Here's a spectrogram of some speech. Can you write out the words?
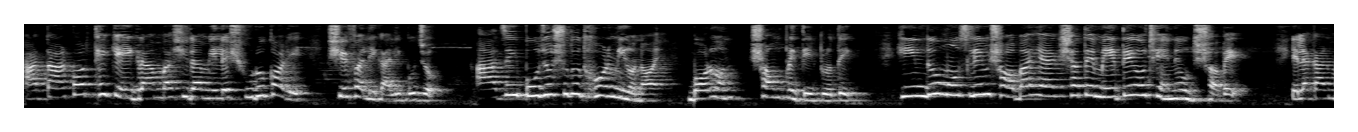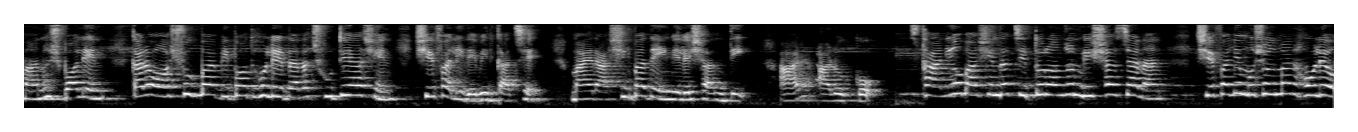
আর তারপর থেকেই গ্রামবাসীরা মিলে শুরু করে শেফালি কালী পুজো। আজ এই পুজো শুধু ধর্মীয় নয়, বরং সম্প্রীতির প্রতীক। হিন্দু, মুসলিম সবাই একসাথে মেতে ওঠেন উৎসবে। এলাকার মানুষ বলেন, কারও অসুখ বা বিপদ হলে তারা ছুটে আসেন শেফালি দেবীর কাছে। মায়ের আশীর্বাদেই মেলে শান্তি আর আরোগ্য। স্থানীয় বাসিন্দা চিত্তরঞ্জন বিশ্বাস জানান, শেফালি মুসলমান হলেও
